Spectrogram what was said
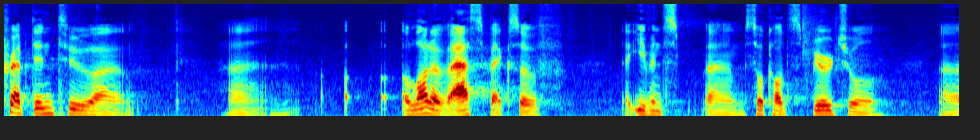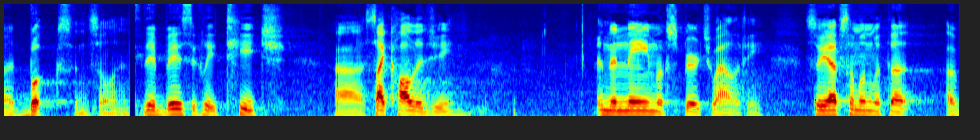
crept into uh, uh, a lot of aspects of even um, so-called spiritual uh, books and so on. They basically teach uh, psychology in the name of spirituality. So you have someone with a, a,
